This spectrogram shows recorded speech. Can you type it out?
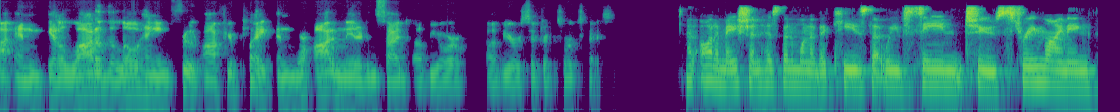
uh, and get a lot of the low hanging fruit off your plate and more automated inside of your of your Citrix workspace. And automation has been one of the keys that we've seen to streamlining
